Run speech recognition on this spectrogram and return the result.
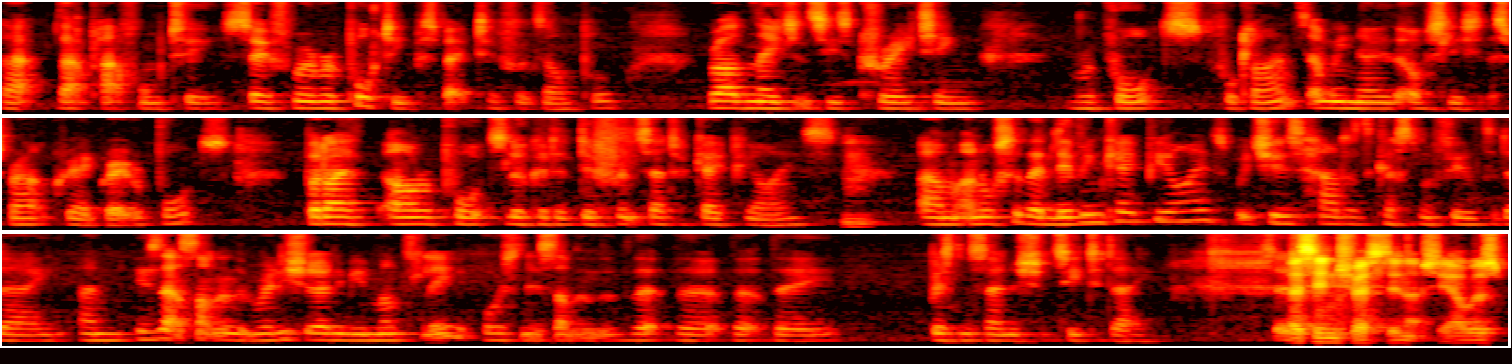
that that platform too. So from a reporting perspective, for example, rather than agencies creating reports for clients, and we know that obviously Sprout create great reports. But I, our reports look at a different set of KPIs, mm. um, and also their living KPIs, which is how does the customer feel today, and is that something that really should only be monthly, or isn't it something that the, the, the business owner should see today? So That's interesting. Actually, I was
